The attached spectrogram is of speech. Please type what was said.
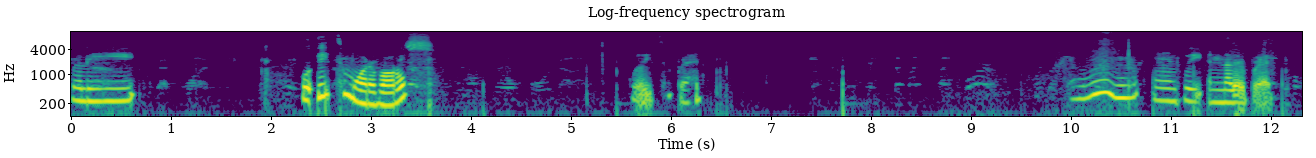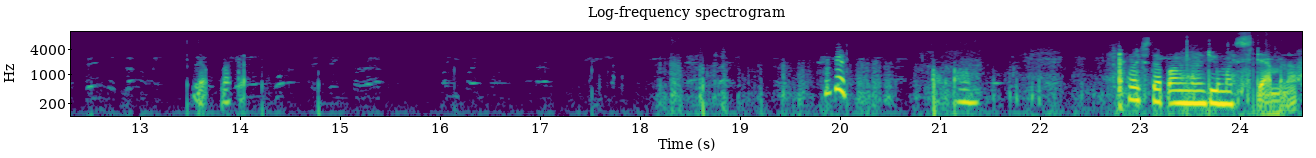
We'll eat. We'll eat some water bottles. We'll eat some bread. Mm-hmm. And we eat another bread. No, not that. We're good. Um, next up, I'm gonna do my stamina.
